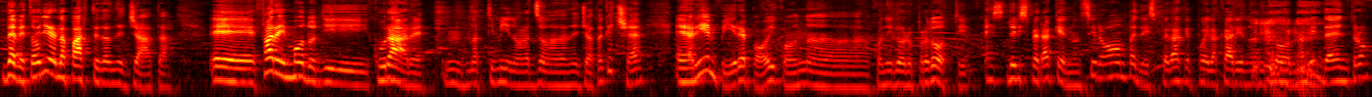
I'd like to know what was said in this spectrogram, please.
Deve togliere la parte danneggiata e fare in modo di curare mm, un attimino la zona danneggiata che c'è e riempire poi con, eh, con i loro prodotti. E devi sperare che non si rompe, devi sperare che poi la carie non ritorna lì dentro.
